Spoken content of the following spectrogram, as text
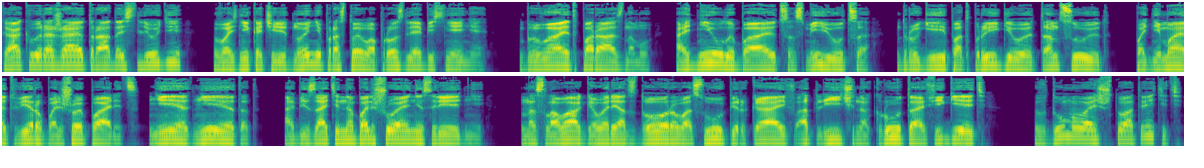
Как выражают радость люди? Возник очередной непростой вопрос для объяснения. Бывает по-разному. Одни улыбаются, смеются, другие подпрыгивают, танцуют, поднимают вверх большой палец. Нет, не этот. Обязательно большой, а не средний. На словах говорят здорово, супер, кайф, отлично, круто, офигеть. Вдумываясь, что ответить,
